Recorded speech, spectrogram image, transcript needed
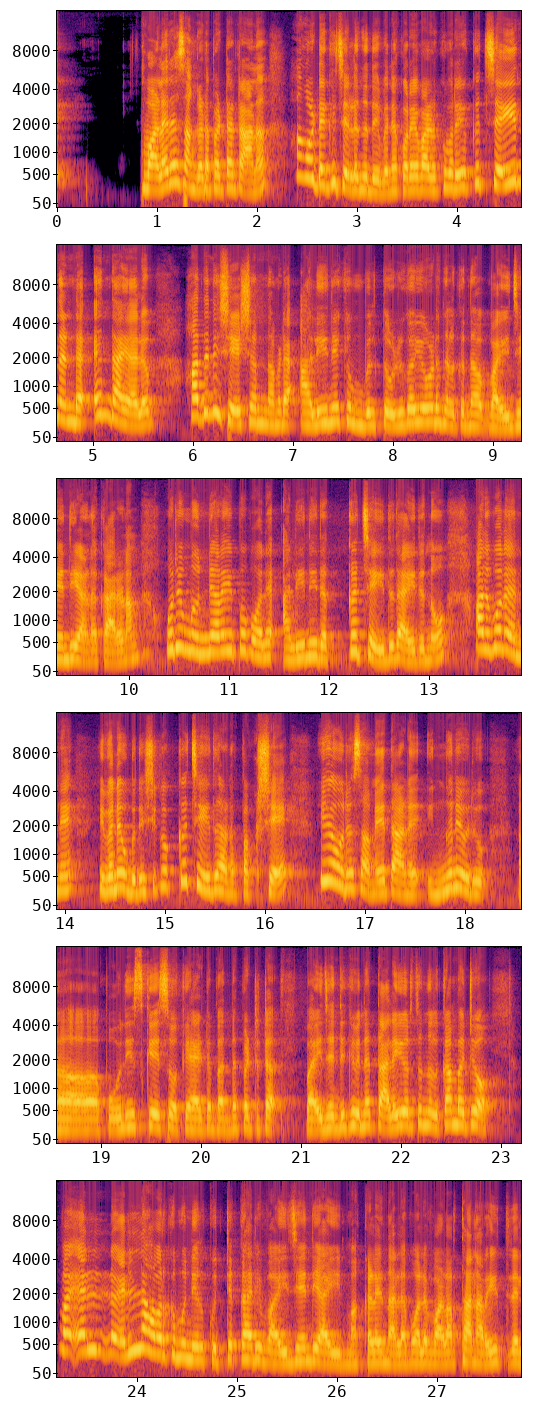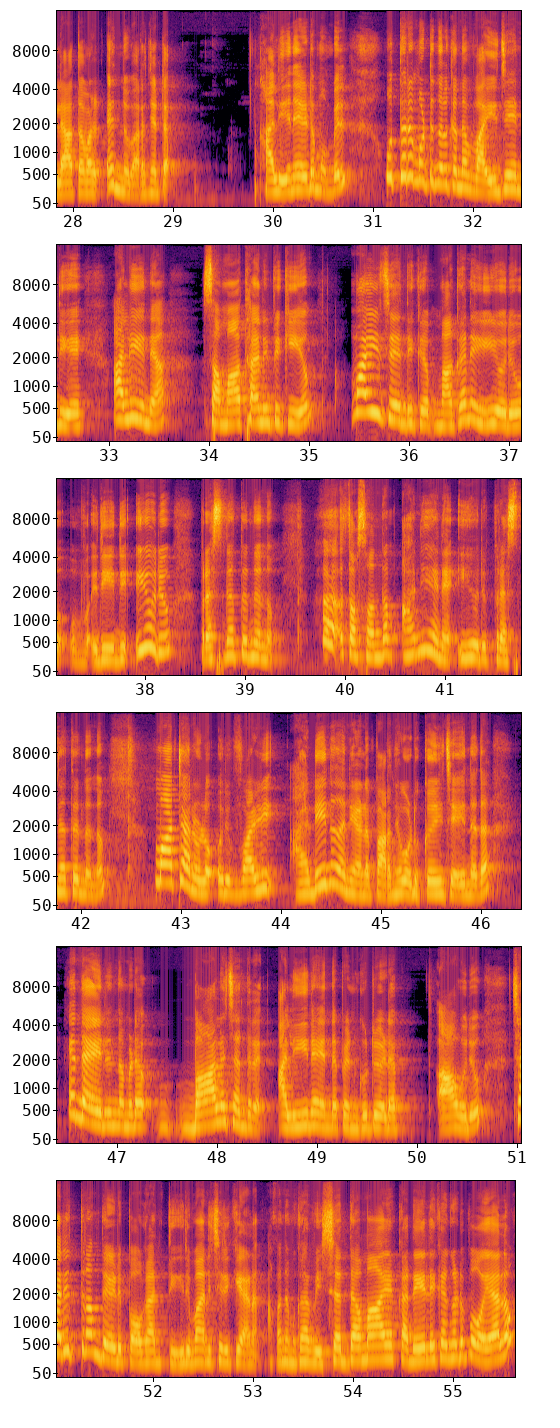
വളരെ സങ്കടപ്പെട്ടിട്ടാണ് അങ്ങോട്ടേക്ക് ചെല്ലുന്നത്. ഇവനെ കുറേ വഴക്ക് പറയുകയൊക്കെ ചെയ്യുന്നുണ്ട്. എന്തായാലും അതിനുശേഷം നമ്മുടെ അലീനയ്ക്ക് മുമ്പിൽ തൊഴുകയോടെ നിൽക്കുന്ന വൈജയന്തിയാണ്. കാരണം ഒരു മുന്നറിയിപ്പ് പോലെ അലീന ഇതൊക്കെ ചെയ്തതായിരുന്നു. അതുപോലെ തന്നെ ഇവനെ ഉപദേശിക്കുകയൊക്കെ ചെയ്തതാണ്. പക്ഷേ ഈ ഒരു സമയത്താണ് ഇങ്ങനെ ഒരു പോലീസ് കേസും ഒക്കെ ആയിട്ട് ബന്ധപ്പെട്ടിട്ട് വൈജയന്തിക്ക് പിന്നെ തലയുയർത്തി നിൽക്കാൻ പറ്റുമോ? എല്ലാവർക്കും മുന്നിൽ കുറ്റക്കാരി വൈജയന്തിയായി മക്കളെ നല്ലപോലെ വളർത്താൻ അറിയത്തില്ലാത്തവൾ എന്ന് പറഞ്ഞിട്ട്. അലീനയുടെ മുമ്പിൽ ഉത്തരമുട്ട് നിൽക്കുന്ന വൈജയന്തിയെ അലീന സമാധാനിപ്പിക്കുകയും വൈജയന്തിക്ക് മകനെ ഈ ഒരു രീതി ഈ ഒരു പ്രശ്നത്തിൽ നിന്നും സ്വന്തം അനിയനെ ഈ ഒരു പ്രശ്നത്തിൽ നിന്നും മാറ്റാനുള്ള ഒരു വഴി അലീന തന്നെയാണ് പറഞ്ഞു കൊടുക്കുകയും ചെയ്യുന്നത്. എന്തായാലും നമ്മുടെ ബാലചന്ദ്രൻ അലീന എന്ന പെൺകുട്ടിയുടെ ആ ഒരു ചരിത്രം തേടി പോകാൻ തീരുമാനിച്ചിരിക്കുകയാണ്. അപ്പം നമുക്ക് ആ വിശദമായ കഥയിലേക്ക് അങ്ങോട്ട് പോയാലോ?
